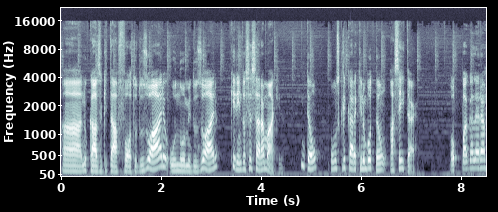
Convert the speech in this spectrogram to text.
ah, no caso aqui está a foto do usuário, o nome do usuário, querendo acessar a máquina. Então, vamos clicar aqui no botão aceitar. Opa, galera,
